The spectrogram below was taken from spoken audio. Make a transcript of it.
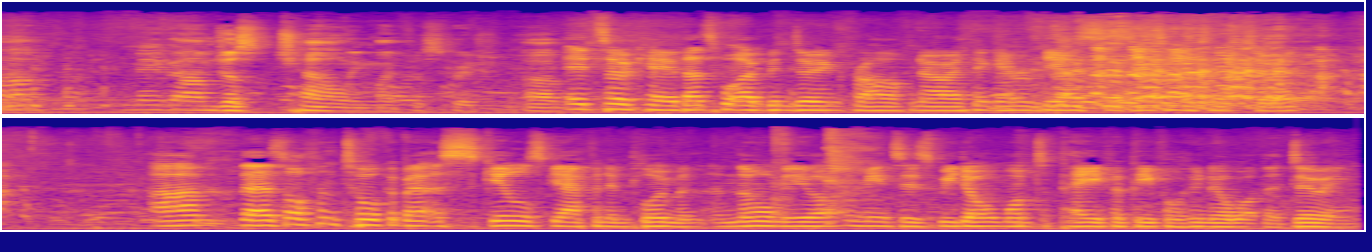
Um, maybe I'm just channeling my frustration. Um, It's okay. That's what I've been doing for half an hour. I think everybody else is entitled to it. Um, there's often talk about a skills gap in employment, and normally what it means is we don't want to pay for people who know what they're doing.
